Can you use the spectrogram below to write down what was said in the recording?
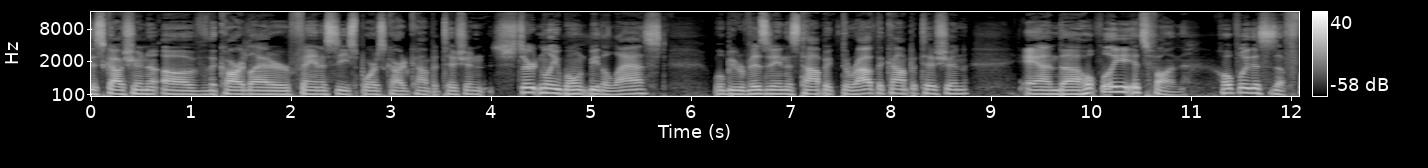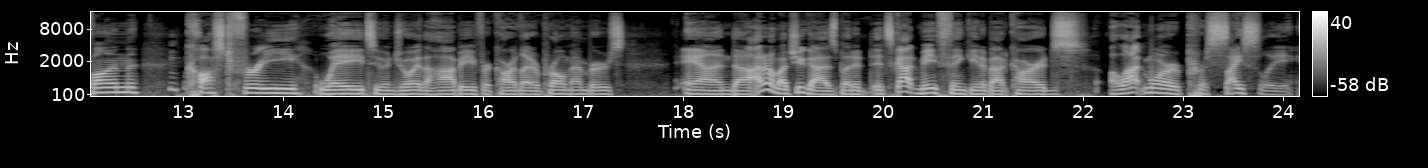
discussion of the card ladder fantasy sports card competition. Certainly won't be the last. We'll be revisiting this topic throughout the competition, and uh, hopefully it's fun. Hopefully, this is a fun, cost free way to enjoy the hobby for Card Ladder Pro members. And uh, I don't know about you guys, but it, it's got me thinking about cards a lot more precisely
